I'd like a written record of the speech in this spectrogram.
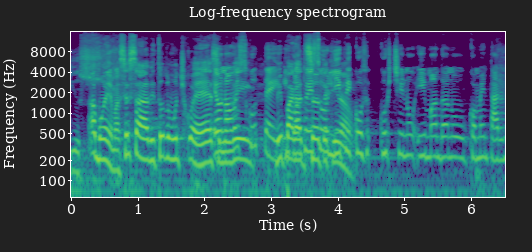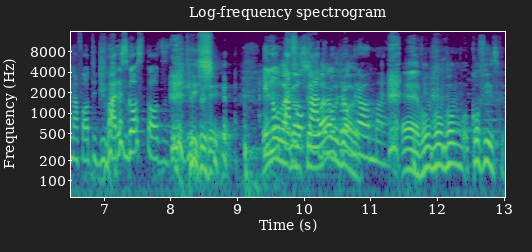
isso. Ah, mãe, mas você sabe, todo mundo te conhece. Eu não, vem, escutei. Vem pagar Enquanto de isso, o Lipe não. cur- curtindo e mandando comentário na foto de várias gostosas. aqui. Ele não tá focado celular, no jovem? programa. É, vamos, vamos, vamos, confisca.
